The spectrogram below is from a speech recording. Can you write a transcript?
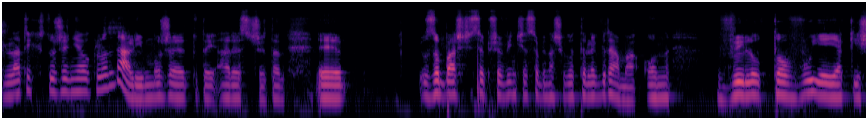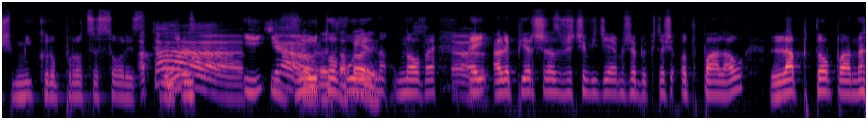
Dla tych, którzy nie oglądali, może tutaj Ares czy ten. y, Zobaczcie sobie, przewincie sobie naszego telegrama. On wylutowuje jakieś mikroprocesory z A tak! i, i Kondensatory. no, nowe. tak. Ej, ale pierwszy raz w życiu widziałem, żeby ktoś odpalał laptopa na,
